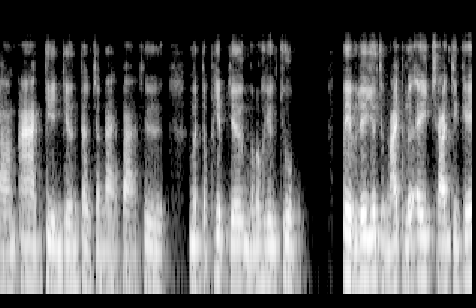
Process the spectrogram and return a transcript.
អមអាចទាញយើងទៅចឹងដែរបាទគឺមិត្តភាពយើងមនុស្សយើងជួបពេលវេលាយើងចំណាយទៅលើអីច្រើនជាងគេ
